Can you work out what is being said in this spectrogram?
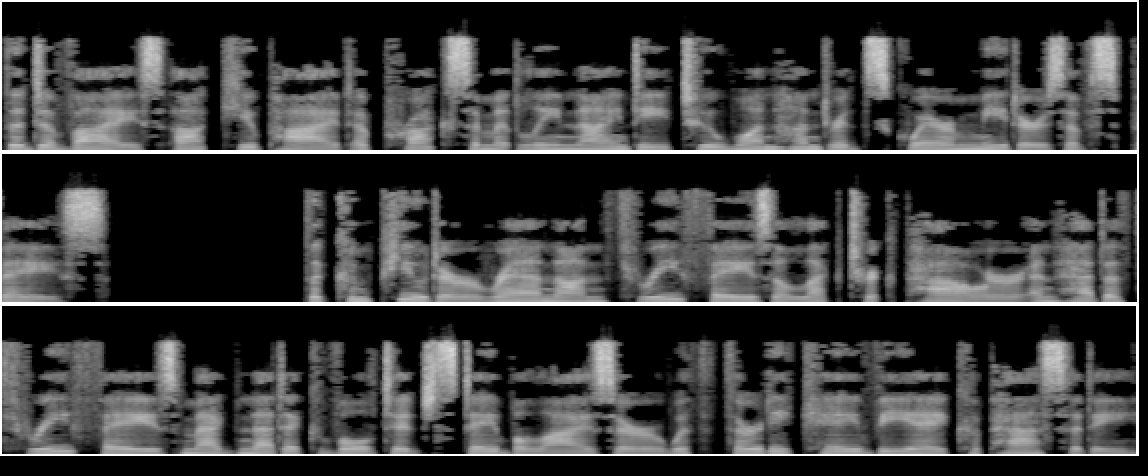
The device occupied approximately 90 to 100 square meters of space. The computer ran on three-phase electric power and had a three-phase magnetic voltage stabilizer with 30 kVA capacity.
